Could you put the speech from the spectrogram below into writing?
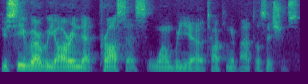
you see where we are in that process when we are talking about those issues.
